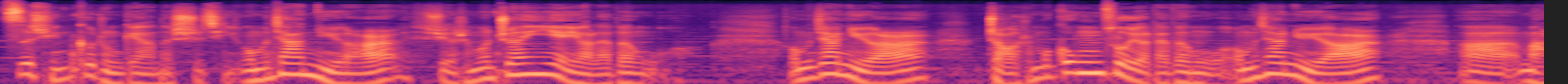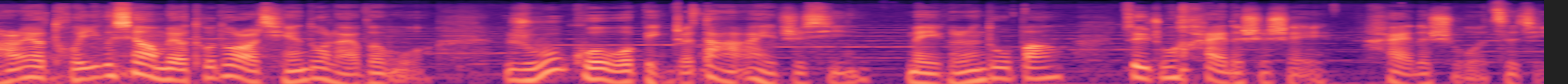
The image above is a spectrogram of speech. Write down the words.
咨询各种各样的事情。我们家女儿选什么专业要来问我。我们家女儿找什么工作要来问我，我们家女儿啊马上要投一个项目要投多少钱都来问我。如果我秉着大爱之心，每个人都帮，最终害的是谁？害的是我自己，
